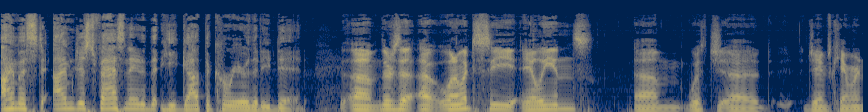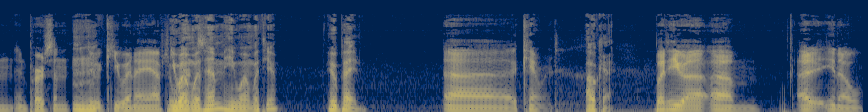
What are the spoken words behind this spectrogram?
I'm a st- I'm just fascinated that he got the career that he did. Um, there's a uh, when I went to see Aliens um, with J- uh, James Cameron in person Mhm. do a Q and A afterwards. You went with him. He went with you. Who paid? uh, Cameron, Okay. but he uh, um, I, you know.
